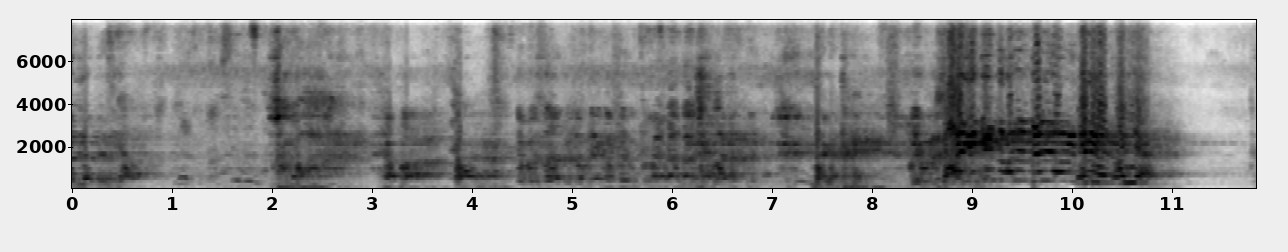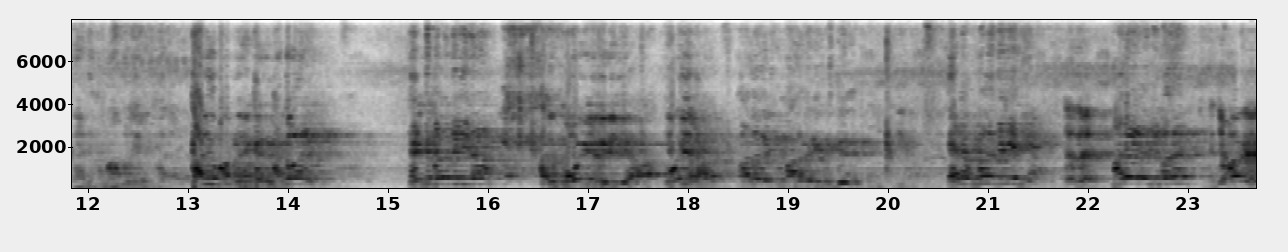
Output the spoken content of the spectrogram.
மெல்ல பேசியா. ஏப்பா. இந்த பெருசா பிள்ளை பிள்ளைங்க அப்ப இருக்கு நல்லா கத்து நான் கத்துறேன். நான் எங்க இருந்து வரேன்னு தெரியல எங்க அவனுக்கு. இருக்கு வழிய? கடுகு மாம்பழம் எங்க அங்க இருக்கு பாரு ரெண்டு மலை தெரியுதா அது கோயில் தெரியா கோயில்? மலை வரைக்கும் மலை வரைக்கும் இருக்கு. ஏன்னா உங்களுக்கு தெரியலையா மலை ரெண்டு மலை இங்க பாரு.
